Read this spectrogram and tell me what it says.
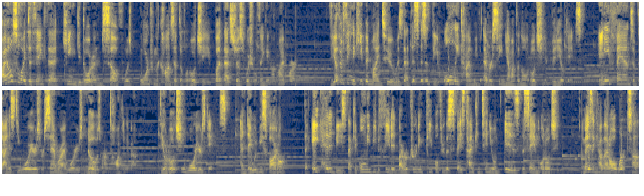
I also like to think that King Ghidorah himself was born from the concept of Orochi, but that's just wishful thinking on my part. The other thing to keep in mind too is that this isn't the only time we've ever seen Yamata no Orochi in video games. Any fans of Dynasty Warriors or Samurai Warriors knows what I'm talking about. The Orochi Warriors games, and they would be spot on. The eight-headed beast that can only be defeated by recruiting people through the space-time continuum is the same Orochi. Amazing how that all works, huh?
